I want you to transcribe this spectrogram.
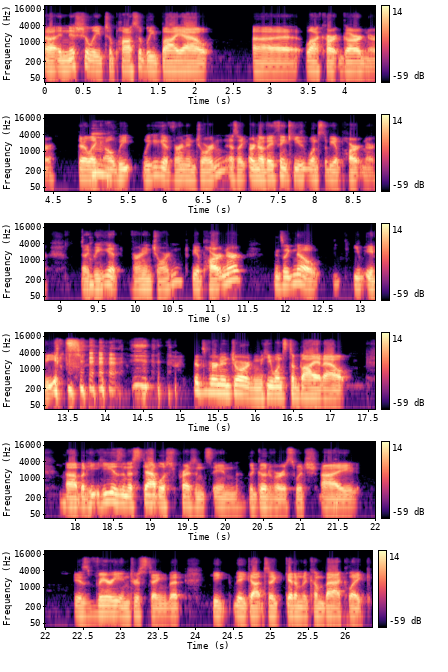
Uh, initially to possibly buy out uh, Lockhart Gardner. They're like, Mm. oh, we we could get Vernon Jordan as like, or no, they think he wants to be a partner. They're like, we could get Vernon Jordan to be a partner. And it's like, no, you idiots. it's Vernon Jordan. He wants to buy it out. Uh, but he, he is an established presence in the good verse, which I is very interesting that he they got to get him to come back like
